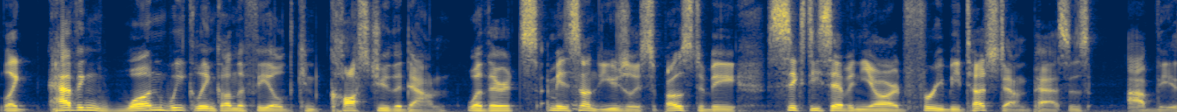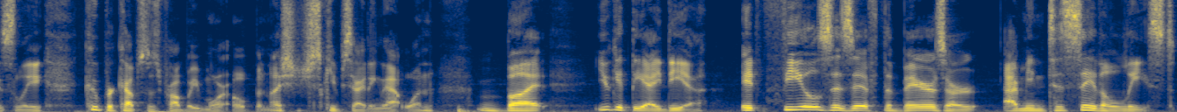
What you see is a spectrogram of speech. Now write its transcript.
like having one weak link on the field can cost you the down. Whether it's, I mean, it's not usually supposed to be 67 yard freebie touchdown passes. Obviously, Cooper Kupp's was probably more open. I should just keep citing that one. But you get the idea it feels as if the Bears are, I mean, to say the least,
